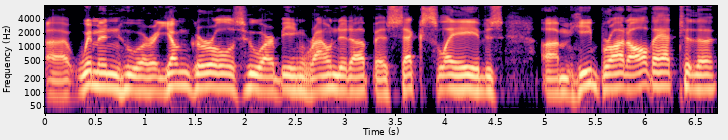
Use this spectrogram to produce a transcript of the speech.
uh, women who are young girls who are being rounded up as sex slaves. Um, he brought all that to the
